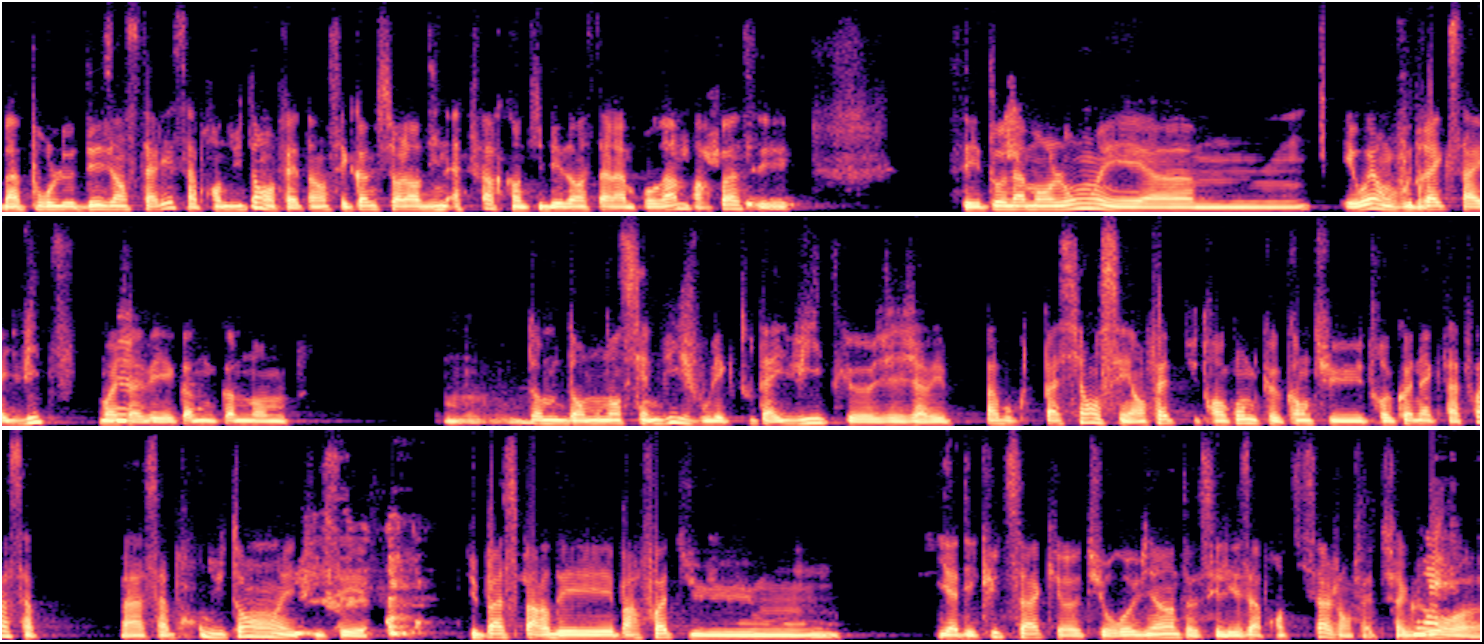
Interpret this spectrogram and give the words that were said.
bah, pour le désinstaller, ça prend du temps en fait. Hein. C'est comme sur l'ordinateur quand il désinstalle un programme, parfois c'est c'est étonnamment long et euh, et ouais, on voudrait que ça aille vite. Moi, mm. j'avais comme comme dans, dans, dans mon ancienne vie, je voulais que tout aille vite, que j'avais pas beaucoup de patience et en fait, tu te rends compte que quand tu te reconnectes à toi, ça bah, ça prend du temps et puis c'est tu passes par des, parfois tu, il y a des cul-de-sac, euh, tu reviens, c'est les apprentissages en fait. Chaque jour euh,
